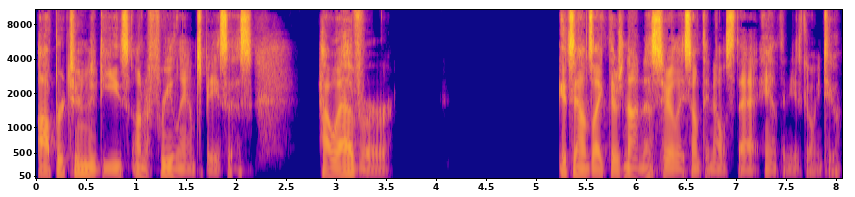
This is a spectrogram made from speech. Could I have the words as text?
opportunities on a freelance basis. However, it sounds like there's not necessarily something else that Anthony is going to.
